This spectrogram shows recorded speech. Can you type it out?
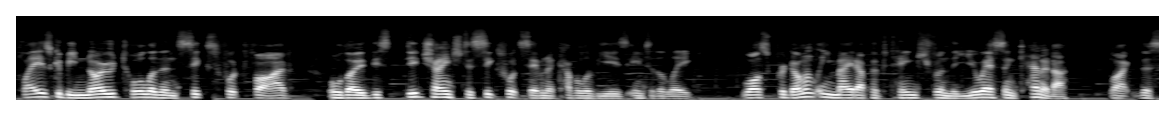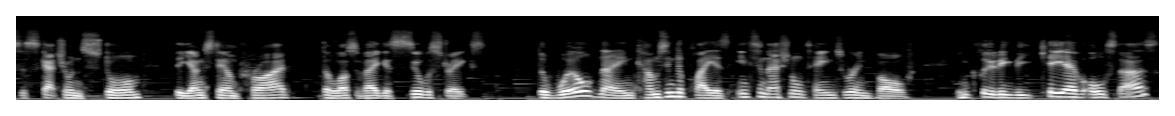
Players could be no taller than six foot five, although this did change to six foot seven a couple of years into the league. Whilst predominantly made up of teams from the US and Canada, like the Saskatchewan Storm, the Youngstown Pride, the Las Vegas Silver Streaks, the world name comes into play as international teams were involved, including the Kiev All Stars,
